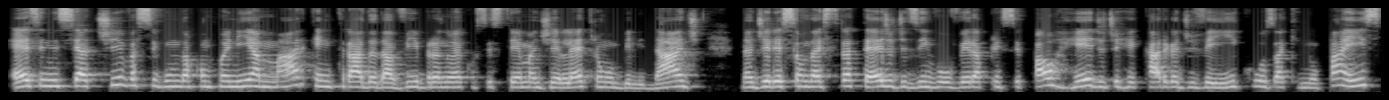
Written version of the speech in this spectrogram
Essa iniciativa, segundo a companhia, marca a entrada da Vibra no ecossistema de eletromobilidade, na direção da estratégia de desenvolver a principal rede de recarga de veículos aqui no país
